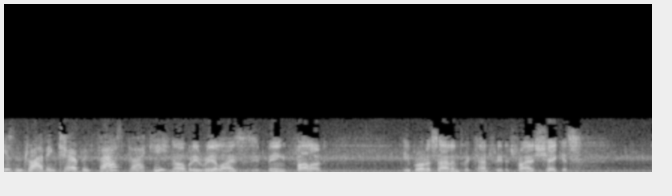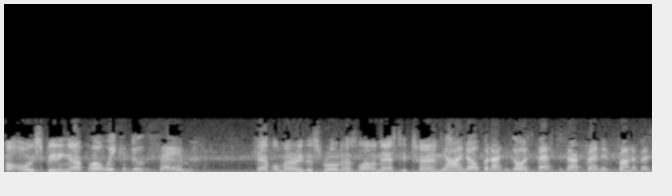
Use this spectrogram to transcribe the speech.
He isn't driving terribly fast, Blackie. Nobody realizes he's being followed. He brought us out into the country to try to shake us. Uh-oh, he's speeding up. Well, we can do the same. Careful, Mary. This road has a lot of nasty turns. Yeah, I know, but I can go as fast as our friend in front of us.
